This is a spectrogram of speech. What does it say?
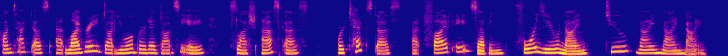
contact us at library.ualberta.ca slash ask us or text us at 587 409 2999.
